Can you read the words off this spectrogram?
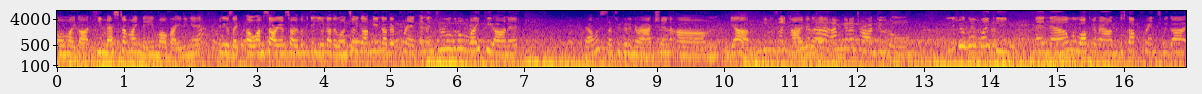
oh my god, he messed up my name while writing it. And he was like, oh, I'm sorry, I'm sorry, let me get you another one. So he got me another print and then drew a little Mikey on it. That was such a good interaction. Um, yeah. He was like, I'm gonna. I'm gonna draw a doodle. And drew a little Mikey. And now we're walking around. We just got prints. We got,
